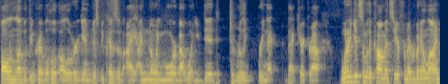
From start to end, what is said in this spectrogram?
fall in love with the Incredible Hulk all over again, just because of I, I'm knowing more about what you did to really bring that that character out. Wanted to get some of the comments here from everybody online.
